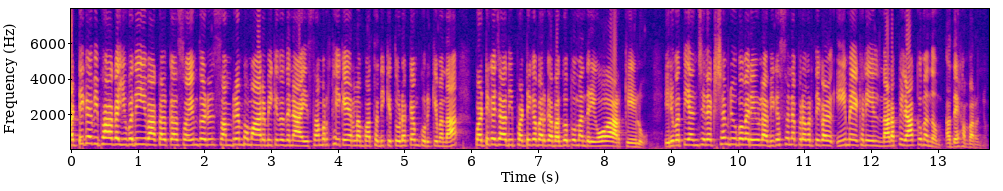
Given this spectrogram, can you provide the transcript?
പട്ടിക വിഭാഗ യുവതി യുവാക്കൾക്ക് സ്വയം തൊഴിൽ സംരംഭം ആരംഭിക്കുന്നതിനായി സമൃദ്ധി കേരളം പദ്ധതിക്ക് തുടക്കം കുറിക്കുമെന്ന് പട്ടികജാതി പട്ടികവർഗ വകുപ്പ് മന്ത്രി ഒ ആർ കേളു. ഇരുപത്തിയഞ്ച് ലക്ഷം രൂപ വരെയുള്ള വികസന പ്രവൃത്തികൾ ഈ മേഖലയിൽ നടപ്പിലാക്കുമെന്നും അദ്ദേഹം പറഞ്ഞു.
